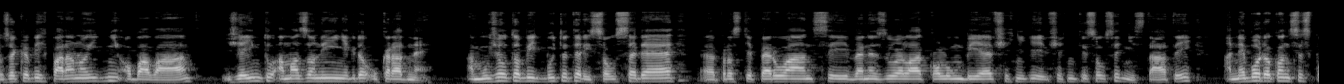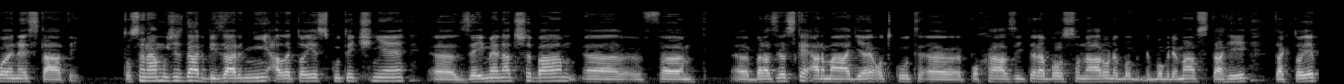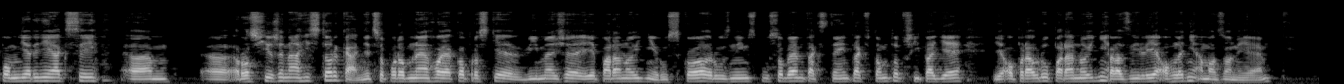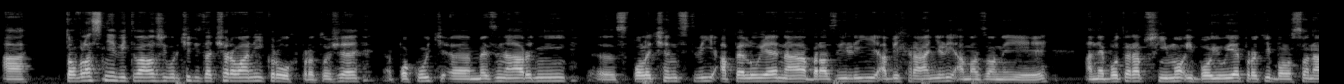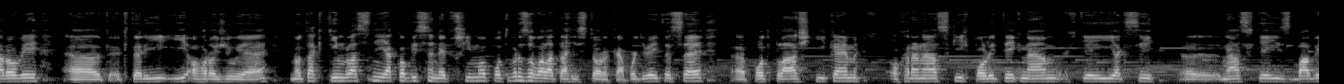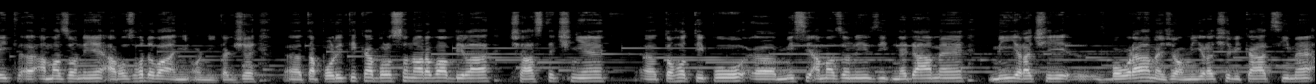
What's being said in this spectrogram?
řekl bych, paranoidní obava, že jim tu Amazonii někdo ukradne. A můžou to být buď to tedy sousedé, prostě Peruánci, Venezuela, Kolumbie, všechny ty, všechny ty sousední státy, a nebo dokonce Spojené státy. To se nám může zdát bizarní, ale to je skutečně zejména třeba v brazilské armádě, odkud pochází teda Bolsonaro nebo, nebo kde má vztahy, tak to je poměrně jaksi um, rozšířená historka. Něco podobného, jako prostě víme, že je paranoidní Rusko různým způsobem, tak stejně tak v tomto případě je opravdu paranoidní Brazílie ohledně Amazonie. A to vlastně vytváří určitý začarovaný kruh, protože pokud mezinárodní společenství apeluje na Brazílii, aby chránili Amazonii, a nebo teda přímo i bojuje proti Bolsonarovi, eh, který ji ohrožuje, no tak tím vlastně jako by se nepřímo potvrzovala ta historka. Podívejte se, eh, pod pláštíkem ochranářských politik nám chtějí, jak si eh, nás chtějí zbavit Amazonie a rozhodování o ní. Takže ta politika Bolsonarova byla částečně toho typu, my si Amazonii vzít nedáme, my ji radši zbouráme, že jo? my ji radši vykácíme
